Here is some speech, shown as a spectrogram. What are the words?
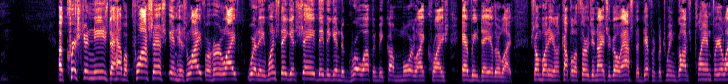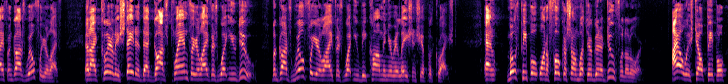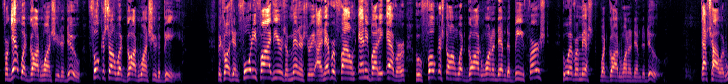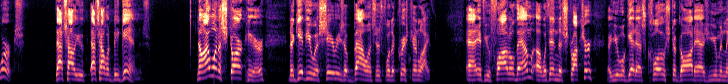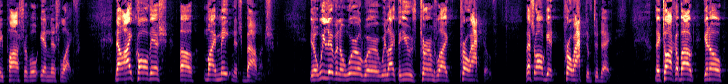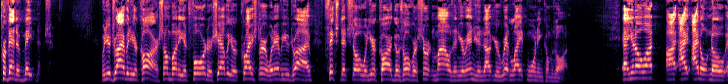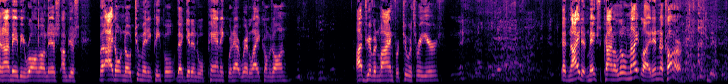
A Christian needs to have a process in his life or her life where they, once they get saved, they begin to grow up and become more like Christ every day of their life. Somebody a couple of Thursday nights ago asked the difference between God's plan for your life and God's will for your life. And I clearly stated that God's plan for your life is what you do, but God's will for your life is what you become in your relationship with Christ. And most people want to focus on what they're going to do for the Lord. I always tell people forget what God wants you to do, focus on what God wants you to be. Because in 45 years of ministry, I never found anybody ever who focused on what God wanted them to be first, whoever missed what God wanted them to do. That's how it works. That's how you that's how it begins. Now I want to start here to give you a series of balances for the Christian life. And if you follow them uh, within the structure, uh, you will get as close to God as humanly possible in this life. Now, I call this uh, my maintenance balance. You know, we live in a world where we like to use terms like proactive. Let's all get proactive today. They talk about, you know, preventive maintenance. When you're driving your car, somebody at Ford or Chevy or Chrysler or whatever you drive fixed it so when your car goes over a certain miles and your engine's out, your red light warning comes on. And you know what? I, I, I don't know, and I may be wrong on this. I'm just, but I don't know too many people that get into a panic when that red light comes on. I've driven mine for two or three years. At night, it makes a kind of little nightlight in the car.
